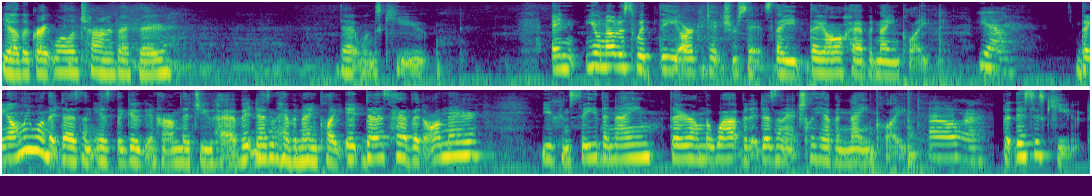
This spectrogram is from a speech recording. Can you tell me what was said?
Yeah, the Great Wall of China back there. That one's cute. And you'll notice with the architecture sets, they, they all have a nameplate. Yeah. The only one that doesn't is the Guggenheim that you have. It doesn't have a nameplate. It does have it on there. You can see the name there on the white, but it doesn't actually have a nameplate. Oh, okay. But this is cute.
